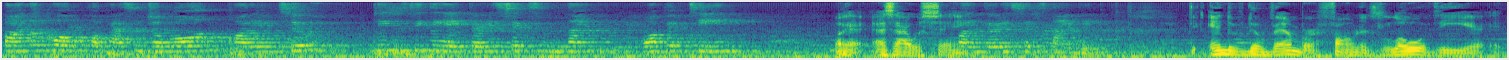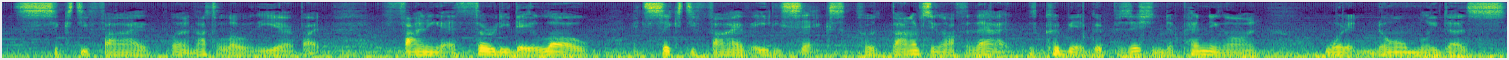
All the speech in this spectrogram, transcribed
Final call for passenger one, audio 2. DCC to gate 115 Okay, as I was saying, 3690. the end of November found its low of the year at 65. Well, not the low of the year, but finding it at 30-day low at 65.86. So it's bouncing off of that. It could be a good position depending on what it normally does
